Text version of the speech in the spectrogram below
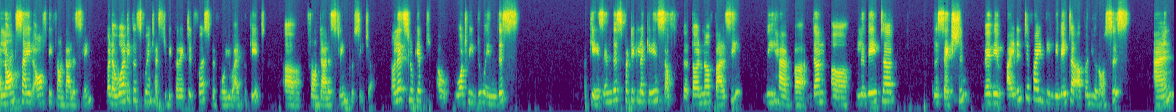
alongside of the frontalis sling, but a vertical squint has to be corrected first before you advocate a frontalis sling procedure. Now let's look at uh, what we do in this case. In this particular case of the third nerve palsy, we have uh, done a levator resection where we've identified the levator aponeurosis and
